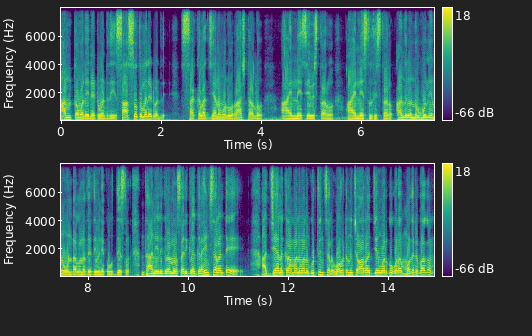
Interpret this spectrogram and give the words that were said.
అంతమలేనటువంటిది శాశ్వతమైనటువంటిది. సకల జనములు రాష్ట్రాలు ఆయన్నే సేవిస్తారు ఆయన్నే స్థుతిస్తారు. అందులో నువ్వు నేను ఉండాలన్నదే దేవుని యొక్క ఉద్దేశం. దానిని గ్రంథం సరిగ్గా గ్రహించాలంటే అధ్యాయాల క్రమాన్ని మనం గుర్తించాలి. ఒకటి నుంచి ఆరో అధ్యాయం వరకు కూడా మొదటి భాగం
